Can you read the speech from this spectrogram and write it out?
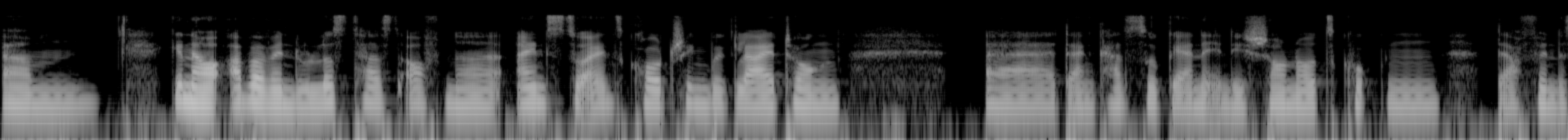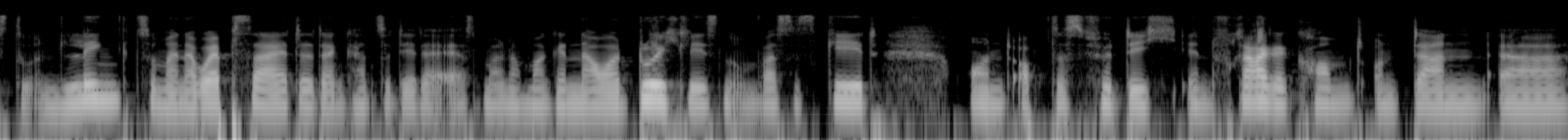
Ähm, genau, aber wenn du Lust hast auf eine 1 zu 1 Coaching-Begleitung, äh, dann kannst du gerne in die Show Notes gucken. Da findest du einen Link zu meiner Webseite. Dann kannst du dir da erstmal nochmal genauer durchlesen, um was es geht und ob das für dich in Frage kommt. Und dann, äh,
